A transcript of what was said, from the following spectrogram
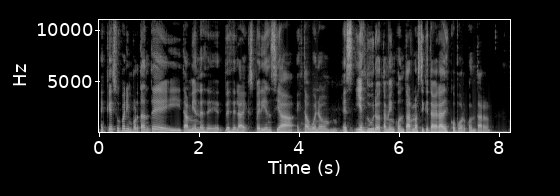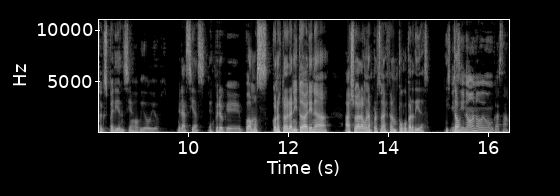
es que es súper importante y también desde, desde la experiencia está bueno. Es, y es duro también contarlo, así que te agradezco por contar tu experiencia. Obvio, obvio. Gracias. Espero que podamos, con nuestro granito de arena, ayudar a algunas personas que están un poco perdidas. Y ¿Listo? si no, nos vemos en casa.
